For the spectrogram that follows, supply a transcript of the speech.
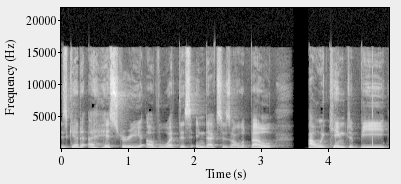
is get a history of what this index is all about, how it came to be,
